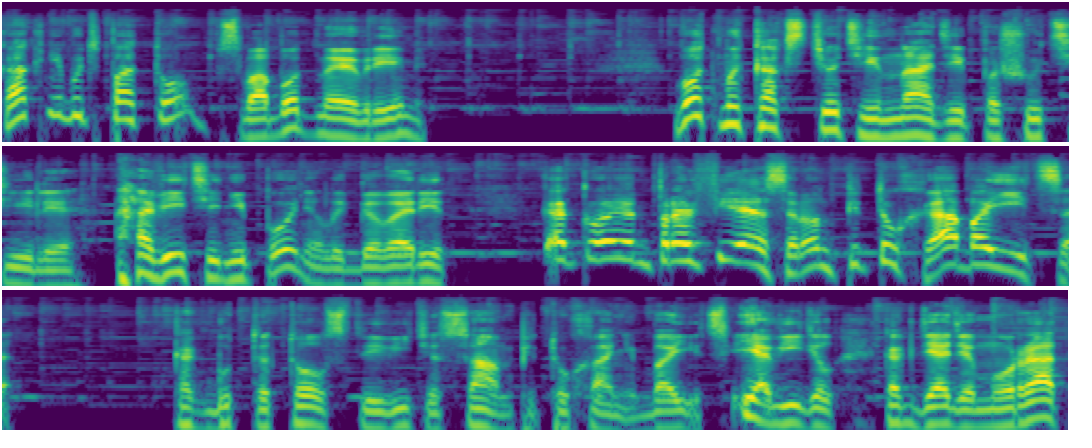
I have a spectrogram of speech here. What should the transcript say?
Как-нибудь потом, в свободное время. Вот мы как с тетей Надей пошутили, а Витя не понял и говорит, «Какой он профессор, он петуха боится!» Как будто толстый Витя сам петуха не боится. Я видел, как дядя Мурат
